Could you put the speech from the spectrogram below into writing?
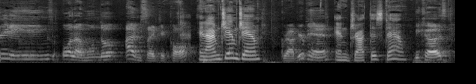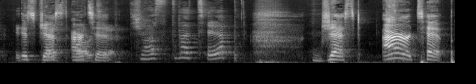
Greetings, hola mundo. I'm SideKick Paul. And I'm Jam Jam. Grab your pen And jot this down. because It's just our tip. Just the tip. Just our tip.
